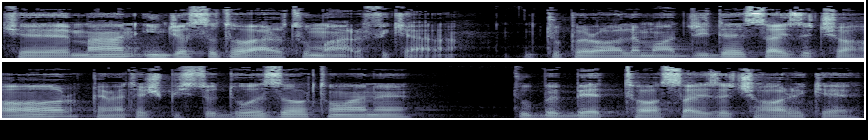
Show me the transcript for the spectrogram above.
که من اینجا سه تا براتون معرفی کردم. توپ رئال مادرید سایز چهار قیمتش 22 هزار تومنه. توپ بتا سایز چهاره که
